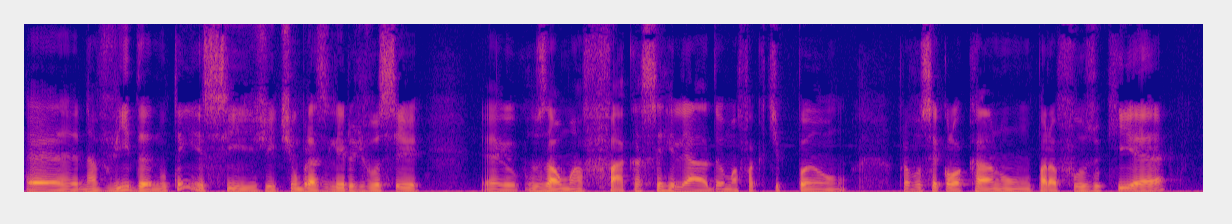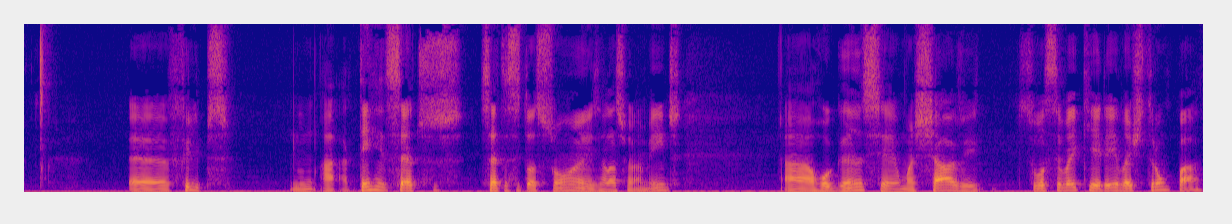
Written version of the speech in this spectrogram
é, na vida não tem esse jeitinho brasileiro de você é, usar uma faca serrilhada, uma faca de pão, para você colocar num parafuso que é é, Phillips. tem certos, certas situações, relacionamentos, a arrogância é uma chave. Se você vai querer, vai estrompar,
